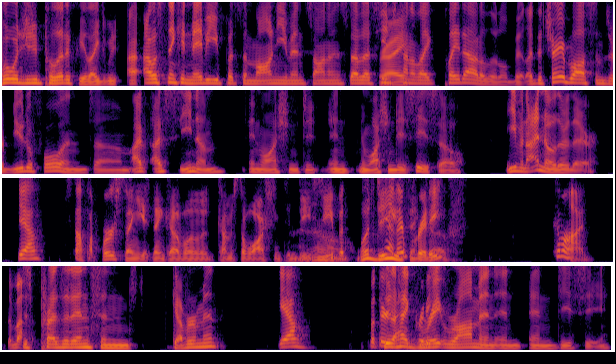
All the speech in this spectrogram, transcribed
what would you do politically? Like, I, I was thinking maybe you put some monuments on and stuff. That seems right. kind of like played out a little bit. Like the cherry blossoms are beautiful, and um, I've I've seen them in Washington in, in Washington D.C. So even I know they're there. Yeah, it's not the first thing you think of when it comes to Washington D.C. But what do yeah, you? They're pretty. Of? Come on, just presidents and government. Yeah, but there's I had pretty... great ramen in in D.C.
